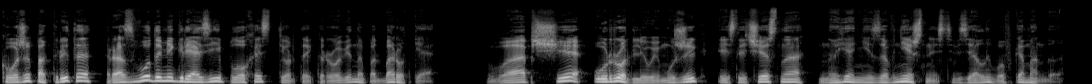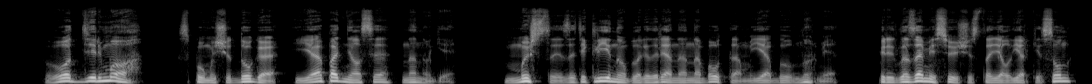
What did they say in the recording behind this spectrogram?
Кожа покрыта разводами грязи и плохо стертой крови на подбородке. Вообще уродливый мужик, если честно, но я не за внешность взял его в команду. Вот дерьмо! С помощью дога я поднялся на ноги. Мышцы затекли, но благодаря наноботам я был в норме. Перед глазами все еще стоял яркий сон,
